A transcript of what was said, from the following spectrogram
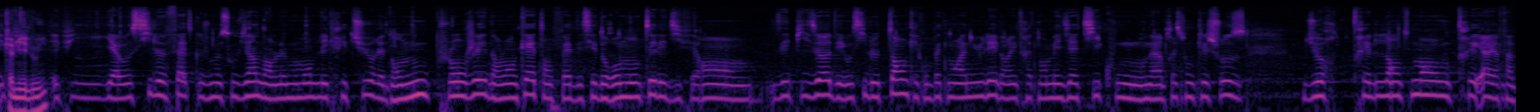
Et Camille Louis. Et puis il y a aussi le fait que je me souviens dans le moment de l'écriture et dans nous plonger dans l'enquête, en fait, d'essayer de remonter les différents épisodes et aussi le temps qui est complètement annulé dans les traitements médiatiques où on a l'impression que les choses durent très lentement ou très ah, enfin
